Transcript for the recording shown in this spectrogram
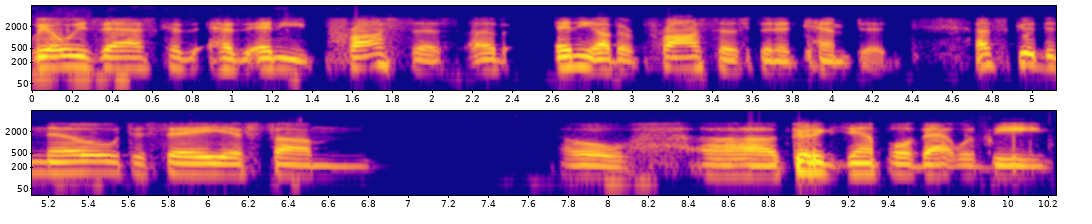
We always ask, has, has any process, of any other process been attempted? That's good to know to say if, um, oh, a uh, good example of that would be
